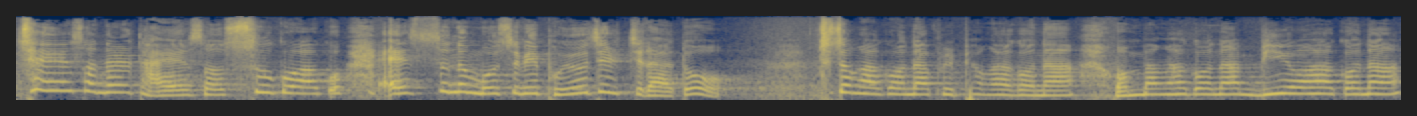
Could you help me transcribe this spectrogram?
최선을 다해서 수고하고 애쓰는 모습이 보여질지라도 투정하거나 불평하거나 원망하거나 미워하거나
